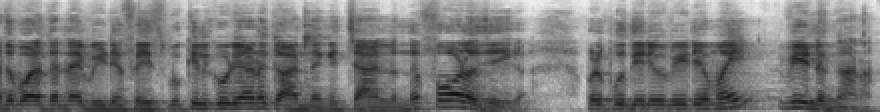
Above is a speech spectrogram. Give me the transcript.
അതുപോലെ തന്നെ വീഡിയോ ഫേസ്ബുക്കിൽ കൂടിയാണ് കാണുന്നതെങ്കിൽ ചാനലൊന്ന് ഫോളോ ചെയ്യുക. അപ്പോൾ പുതിയൊരു വീഡിയോയുമായി വീണ്ടും കാണാം.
